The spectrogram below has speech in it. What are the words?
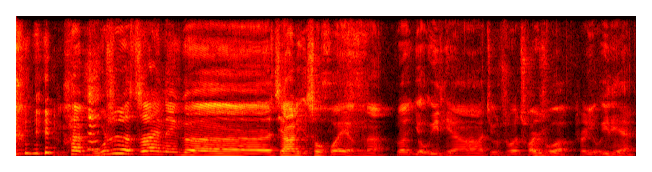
还不是在那个家里受欢迎呢？说有一天啊，就是说传说说有一天，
